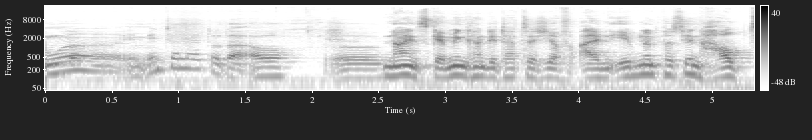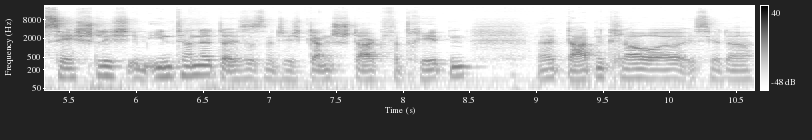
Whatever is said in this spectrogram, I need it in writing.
nur im Internet oder auch? Äh Nein, Scamming kann dir tatsächlich auf allen Ebenen passieren, hauptsächlich im Internet, da ist es natürlich ganz stark vertreten. Äh, Datenklau ist ja da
